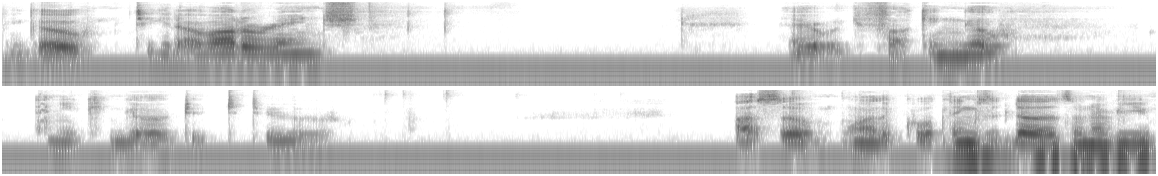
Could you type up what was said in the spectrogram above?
There you go. Take it out of auto range. There we fucking go. And you can go do do do. Also, one of the cool things it does whenever you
